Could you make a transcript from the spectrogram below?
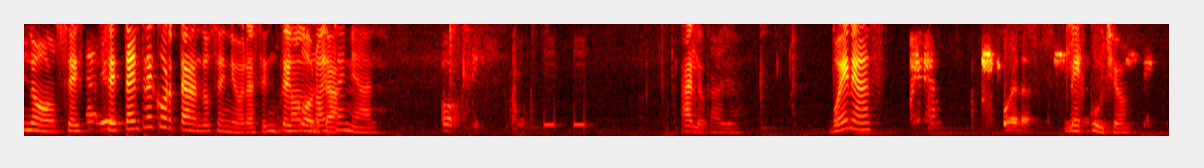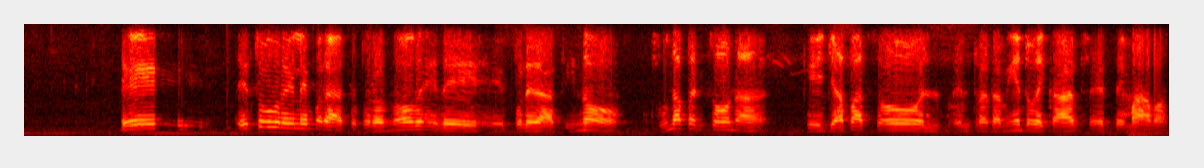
No, se, se está entrecortando, señora. Se entrecorta. No, no hay señal. Aló. Buenas. Buenas. Le escucho. Eh, es sobre el embarazo, pero no de, de por la edad, sino una persona que ya pasó el, el tratamiento de cáncer de mama,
